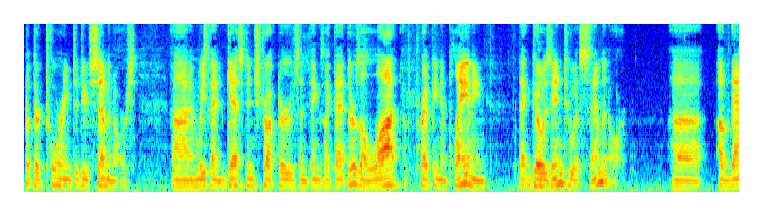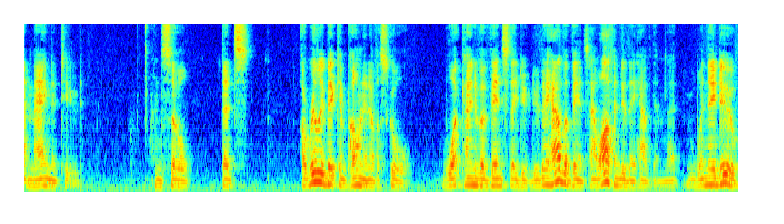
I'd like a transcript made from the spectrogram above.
but they're touring to do seminars. Uh, and we've had guest instructors and things like that. There's a lot of prepping and planning that goes into a seminar uh, of that magnitude. And so that's a really big component of a school. What kind of events they do? Do they have events? How often do they have them? That when they do,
